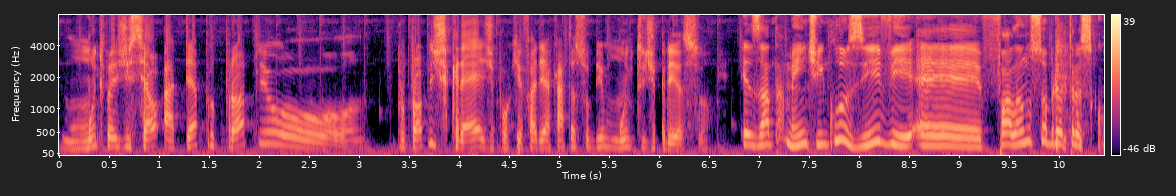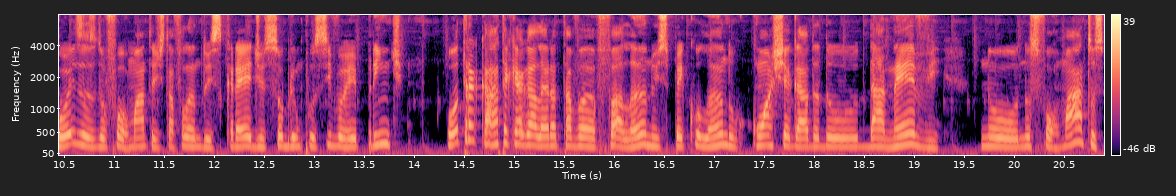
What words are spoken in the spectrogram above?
muito prejudicial até pro próprio pro próprio Scred, porque faria a carta subir muito de preço. Exatamente. Inclusive, é, falando sobre outras coisas do formato, a gente tá falando do Scred, sobre um possível reprint. Outra carta que a galera tava falando, especulando com a chegada do, da neve no, nos formatos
